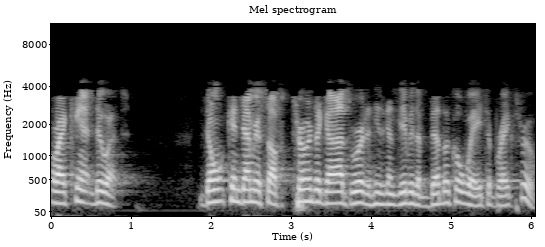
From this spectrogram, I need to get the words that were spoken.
or I can't do it. Don't condemn yourself. Turn to God's Word and He's going to give you the biblical way to break through.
